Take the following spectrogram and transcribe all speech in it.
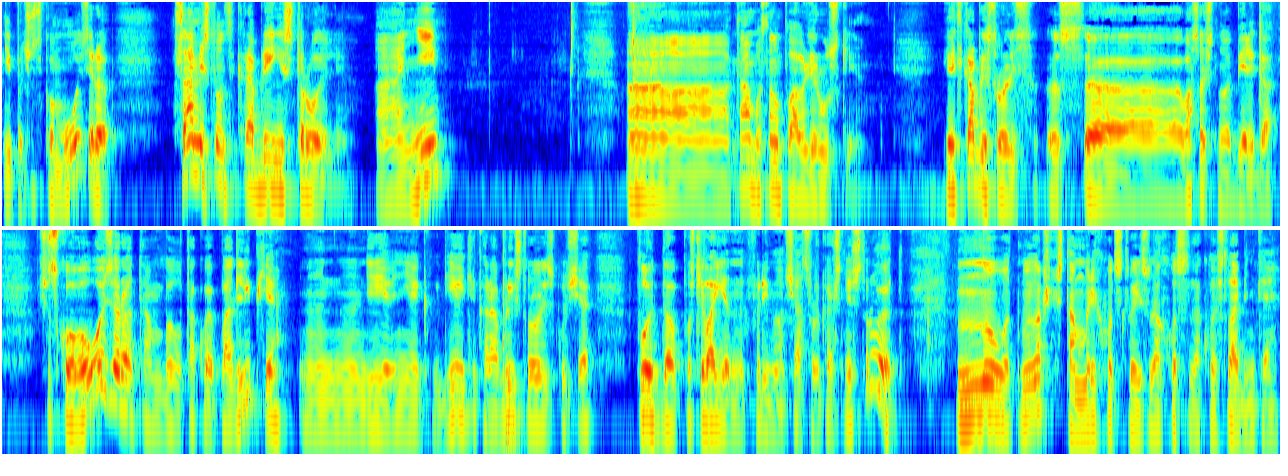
И по Чудскому озеру сами эстонцы корабли не строили, а они а, там в основном плавали русские. И эти корабли строились с э, восточного берега Чудского озера, там было такое подлипье деревни, где эти корабли строились включая вплоть до послевоенных времен. Сейчас уже, конечно, не строят. Ну вот, ну и вообще там мореходство и судоходство такое слабенькое.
